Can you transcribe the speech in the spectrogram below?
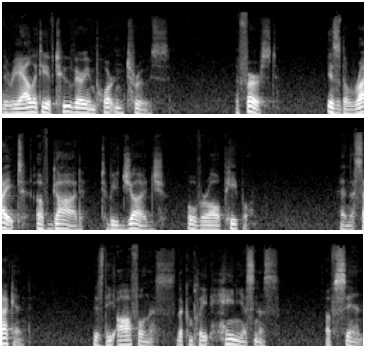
the reality of two very important truths. The first is the right of God to be judge over all people. And the second is the awfulness, the complete heinousness of sin.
